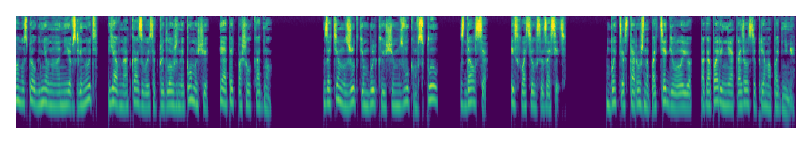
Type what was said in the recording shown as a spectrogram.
Он успел гневно на нее взглянуть, явно отказываясь от предложенной помощи, и опять пошел ко дну. Затем с жутким булькающим звуком всплыл, сдался и схватился за сеть. Бетти осторожно подтягивала ее, пока парень не оказался прямо под ними.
